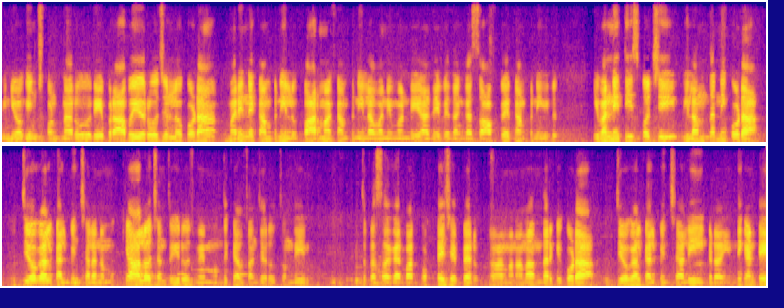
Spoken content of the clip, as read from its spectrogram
వినియోగించుకుంటున్నారు. రేపు రాబోయే రోజుల్లో కూడా మరిన్ని కంపెనీలు ఫార్మా కంపెనీలు అవనివ్వండి అదేవిధంగా సాఫ్ట్వేర్ కంపెనీలు ఇవన్నీ తీసుకొచ్చి వీళ్ళందరినీ కూడా ఉద్యోగాలు కల్పించాలన్న ముఖ్య ఆలోచనతో ఈరోజు మేము ముందుకెళ్తాం జరుగుతుంది. ప్రసాద్ గారు వారు ఒకటే చెప్పారు. మనందరికీ కూడా ఉద్యోగాలు కల్పించాలి. ఇక్కడ ఎందుకంటే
